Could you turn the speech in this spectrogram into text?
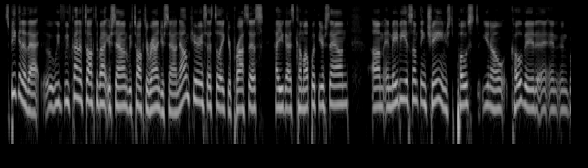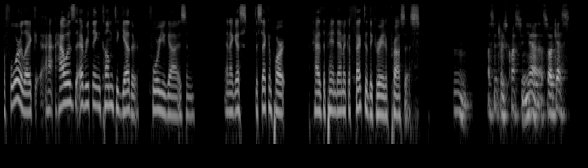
speaking of that, uh, we've we've kind of talked about your sound. We've talked around your sound. Now I'm curious as to like your process, how you guys come up with your sound, um, and maybe if something changed post, you know, COVID and and before, like how has everything come together for you guys? And and I guess the second part, has the pandemic affected the creative process? Hmm, That's an interesting question. Yeah. So I guess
